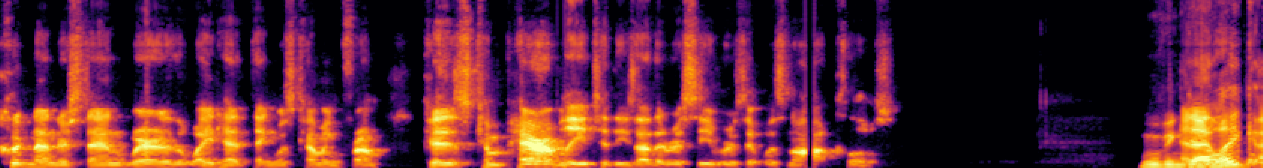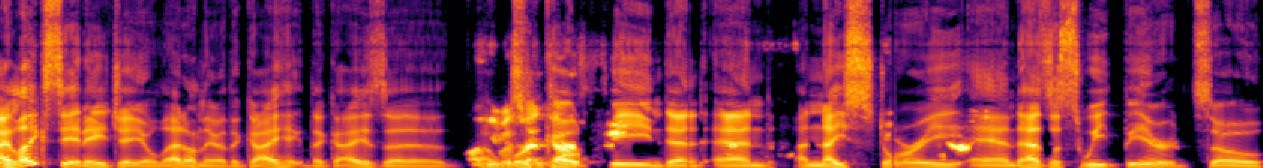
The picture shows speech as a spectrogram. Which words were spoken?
couldn't understand where the Whitehead thing was coming from because comparably to these other receivers, it was not close. Moving and down, I like I like seeing AJ Ouellette on there. The guy, the guy is a, oh, a workout fiend and and a nice story and has a sweet beard. So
